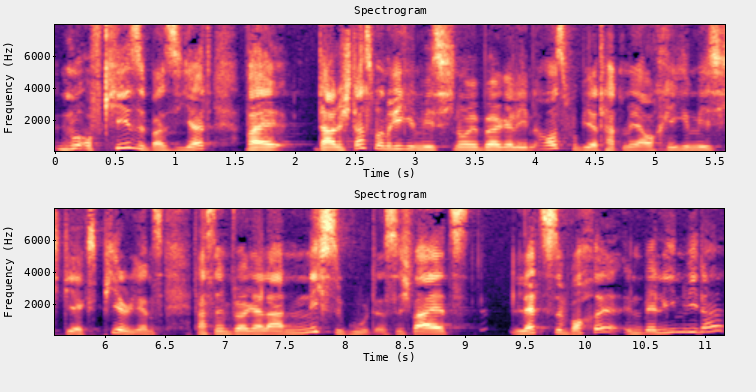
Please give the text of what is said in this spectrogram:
nur auf Käse basiert, weil dadurch, dass man regelmäßig neue Burgerläden ausprobiert, hat man ja auch regelmäßig die Experience, dass ein Burgerladen nicht so gut ist. Ich war jetzt letzte Woche in Berlin wieder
